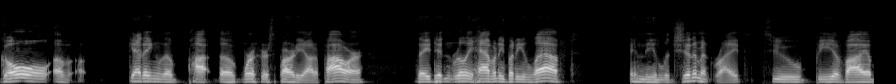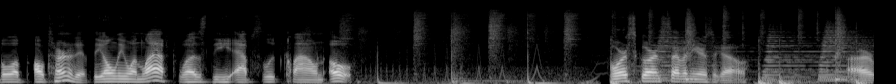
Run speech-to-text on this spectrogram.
goal of uh, getting the, the Workers' Party out of power, they didn't really have anybody left in the legitimate right to be a viable alternative. The only one left was the absolute clown oath. Four score and seven years ago, our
